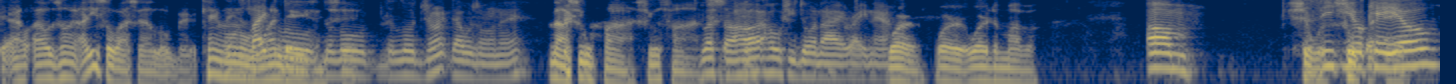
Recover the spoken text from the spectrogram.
The LL joint. I used to watch that a little bit. It came on on like the Mondays little, and the shit. little the little joint that was on there. No, she was fine. She was fine. Bless her heart. Hope she's doing all right right now. Word, word, word to mother. Um, Shit was Ezekiel super KO.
